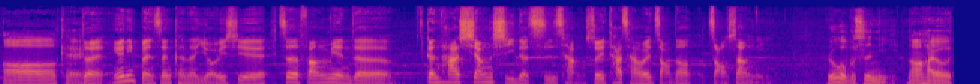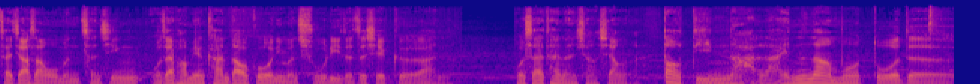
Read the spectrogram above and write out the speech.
哦，OK，，对，因为你本身可能有一些这方面的跟他相吸的磁场，所以他才会找到找上你。如果不是你，然后还有再加上我们曾经我在旁边看到过你们处理的这些个案，我实在太难想象了，到底哪来那么多的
